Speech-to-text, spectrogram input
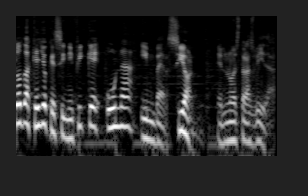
todo aquello que signifique una inversión en nuestras vidas.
